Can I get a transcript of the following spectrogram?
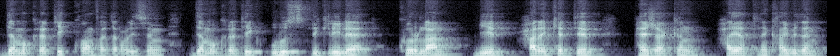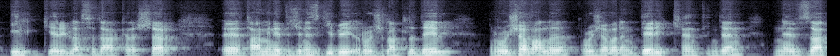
demokratik konfederalizm, demokratik ulus fikriyle kurulan bir harekettir. PEJAK'ın hayatını kaybeden ilk gerillası da arkadaşlar e, tahmin edeceğiniz gibi Rojlatlı değil, Rojavalı, Rojava'nın Derik kentinden Nevzat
